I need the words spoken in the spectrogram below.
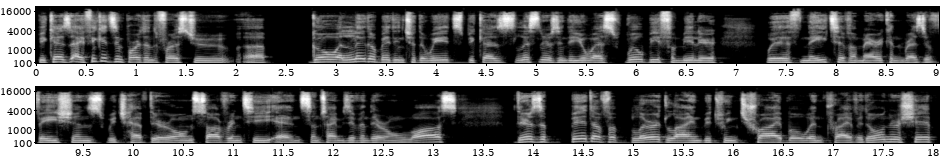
Because I think it's important for us to uh, go a little bit into the weeds because listeners in the US will be familiar with Native American reservations, which have their own sovereignty and sometimes even their own laws. There's a bit of a blurred line between tribal and private ownership,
